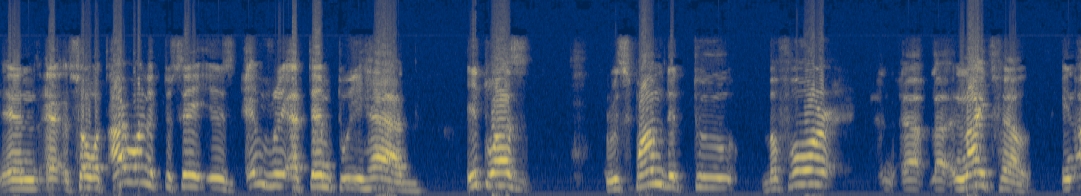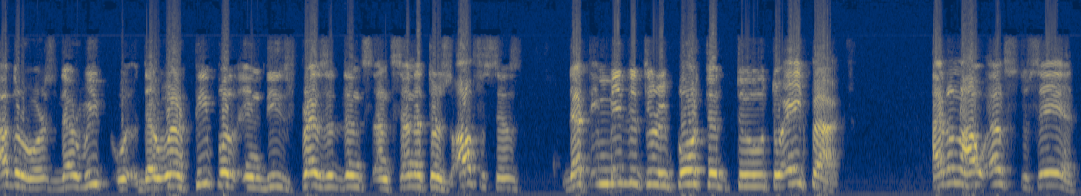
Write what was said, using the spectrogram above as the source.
And uh, so, what I wanted to say is, every attempt we had, it was responded to before uh, uh, night fell. In other words, there we there were people in these presidents and senators' offices that immediately reported to to AIPAC. I don't know how else to say it.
